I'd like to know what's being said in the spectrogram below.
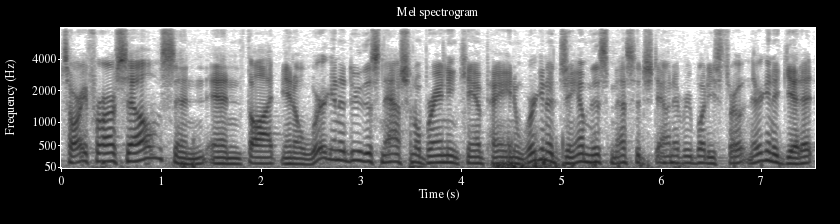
sorry for ourselves and, and thought, you know, we're going to do this national branding campaign and we're going to jam this message down everybody's throat and they're going to get it.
